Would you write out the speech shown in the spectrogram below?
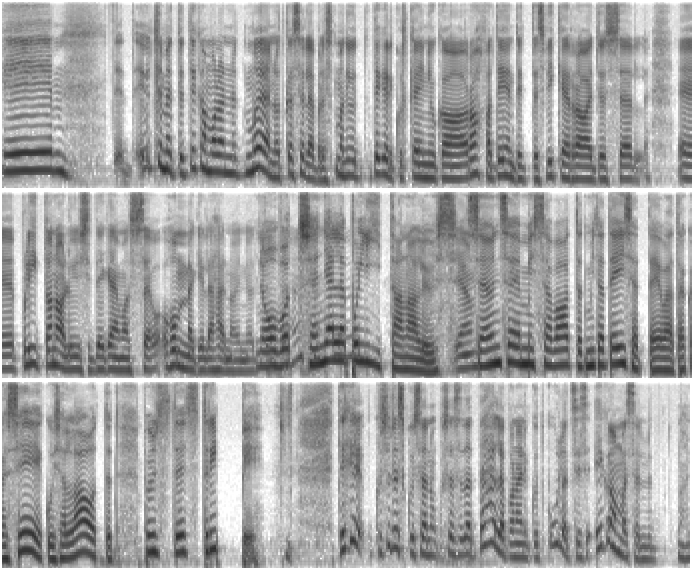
ehm...? Ütleme, et, et ega ma olen nüüd mõelnud ka selle pärast, ma ju tegelikult käin ju ka Rahva teenrites Vikerraadios seal eh, poliitanalüüsi tegemas, hommegi lähen, on ju. no vot, see on jälle poliitanalüüs, see on see, mis sa vaatad, mida teised teevad, aga see, kui sa laotad, põhimõtteliselt teed strippi tegelikult, kusjuures, kui sa nagu sa seda tähelepanelikult kuulad, siis ega ma seal nüüd noh,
